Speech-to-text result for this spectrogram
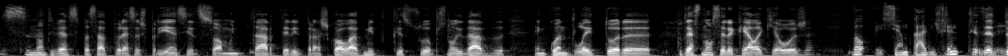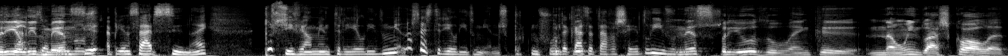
Se não tivesse passado por essa experiência de só muito tarde ter ido para a escola, admite que a sua personalidade enquanto leitora pudesse não ser aquela que é hoje? Bom, isso é um bocado diferente. Quer dizer, teria lido menos. A pensar se, não é? Possivelmente teria lido menos, não sei se teria lido menos, porque no fundo porque a casa estava cheia de livros. Nesse período em que, não indo à escola,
